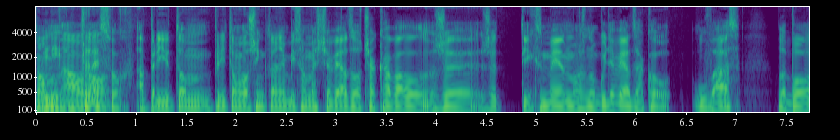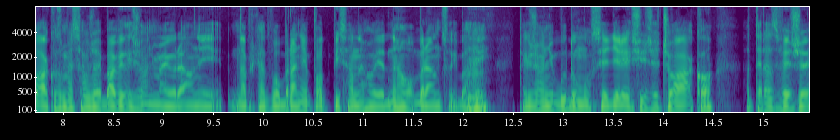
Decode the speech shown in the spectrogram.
No, a, ono, a pri tom, pri tom Washingtone by som ešte viac očakával, že, že tých zmien možno bude viac ako u vás, lebo ako sme sa už aj bavili, že oni majú reálne napríklad v obrane podpísaného jedného obrancu iba, mm. hej. Takže oni budú musieť riešiť, že čo a ako. A teraz vieš, že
